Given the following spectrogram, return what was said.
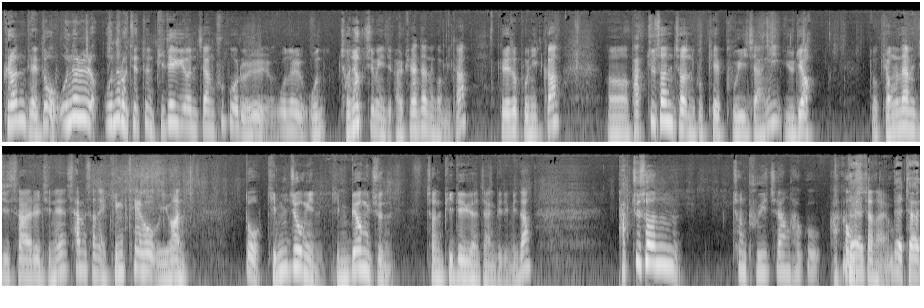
그런데도 오늘 오늘 어쨌든 비대위원장 후보를 오늘 온- 저녁쯤에 이제 발표한다는 겁니다. 그래서 보니까 어, 박주선 전 국회 부의장이 유력, 또 경남지사를 지낸 삼선의 김태호 의원, 또 김종인, 김병준 전 비대위원장들입니다. 박주선 전 부의장하고 가까우시잖아요. 네, 제가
